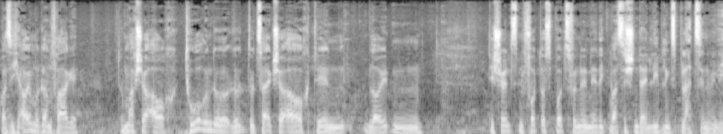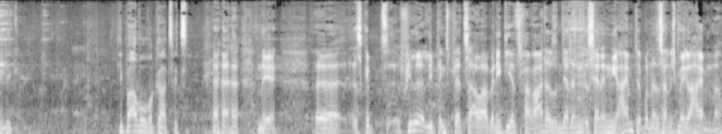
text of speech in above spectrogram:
was ich auch immer gern frage, du machst ja auch Touren, du, du, du zeigst ja auch den Leuten die schönsten Fotospots von Venedig. Was ist denn dein Lieblingsplatz in Venedig? die Bar, wo wir gerade sitzen. nee. Äh, es gibt viele Lieblingsplätze, aber wenn ich die jetzt verrate, sind ja dann, ist ja dann ein Geheimtipp und dann ist ja nicht mehr geheim. Ne?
